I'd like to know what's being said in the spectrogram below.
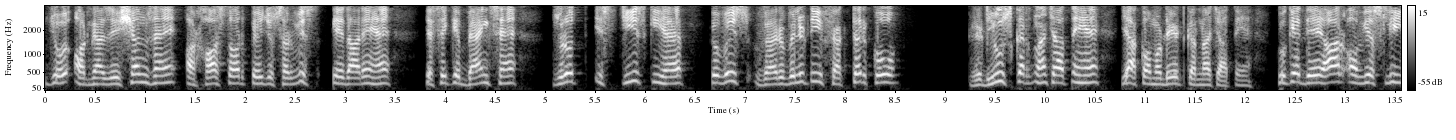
جو آرگنائزیشنز ہیں اور خاص طور پہ جو سروس کے ادارے ہیں، جیسے کہ بینکس ہیں، ضرورت اس چیز کی ہے کہ وہ اس ویریبلٹی فیکٹر کو ریڈیوس کرنا چاہتے ہیں یا اکوموڈیٹ کرنا چاہتے ہیں۔ کیونکہ they are obviously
